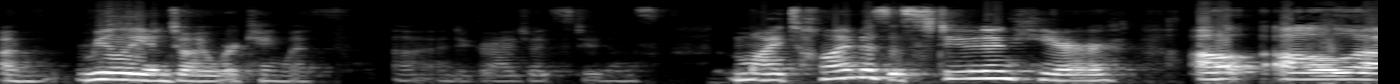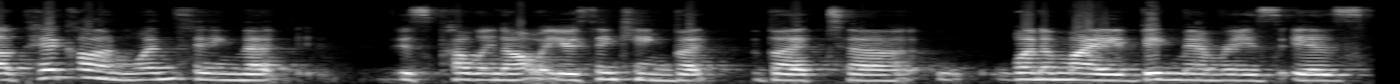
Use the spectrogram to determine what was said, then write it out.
i really enjoy working with uh, undergraduate students. My time as a student here i'll i'll uh, pick on one thing that is probably not what you're thinking but but uh, one of my big memories is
